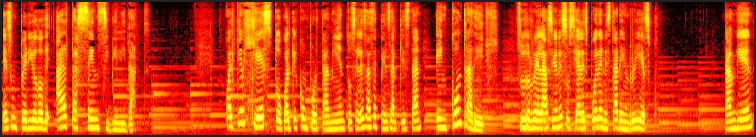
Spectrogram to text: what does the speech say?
Es un periodo de alta sensibilidad. Cualquier gesto, cualquier comportamiento se les hace pensar que están en contra de ellos sus relaciones sociales pueden estar en riesgo. También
